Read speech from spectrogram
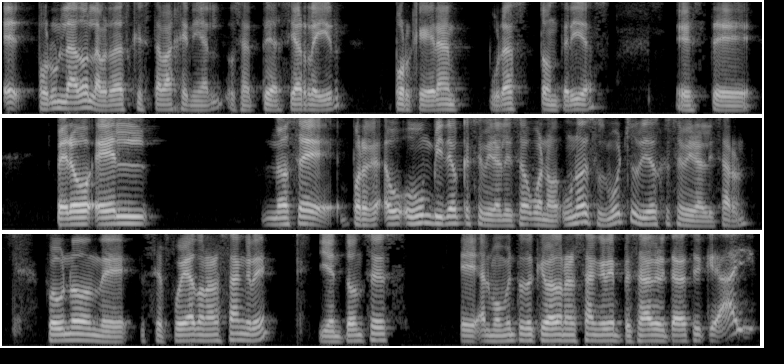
eh, por un lado, la verdad es que estaba genial, o sea, te hacía reír porque eran puras tonterías. Este, pero él, no sé, hubo un video que se viralizó, bueno, uno de sus muchos videos que se viralizaron fue uno donde se fue a donar sangre y entonces eh, al momento de que iba a donar sangre empezaba a gritar así que, ay,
